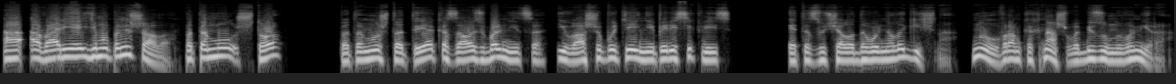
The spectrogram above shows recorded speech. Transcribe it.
«А авария ему помешала, потому что...» «Потому что ты оказалась в больнице, и ваши пути не пересеклись». Это звучало довольно логично, ну, в рамках нашего безумного мира,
